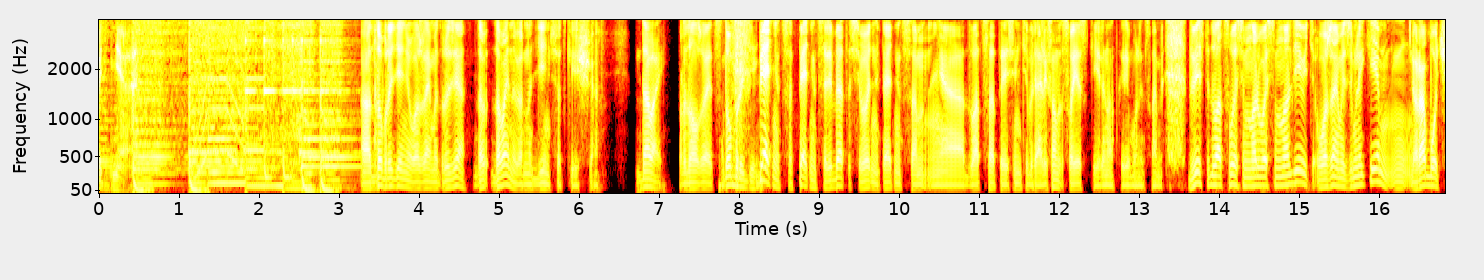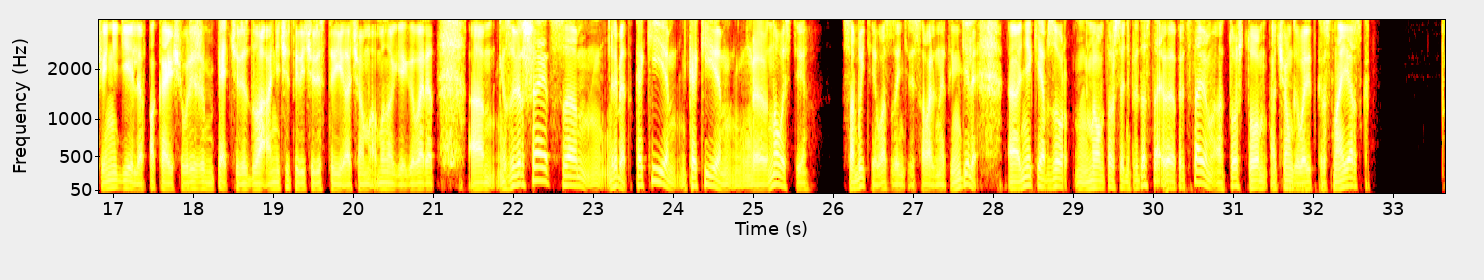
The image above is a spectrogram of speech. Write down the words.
Тема дня. А, Добрый день, уважаемые друзья. Да- Давай, наверное, день все-таки еще Давай. продолжается. Добрый день. Пятница, пятница, ребята, сегодня пятница, э, 20 сентября. Александр Своевский и Ренат Каримулин с вами. 228-08-09. Уважаемые земляки, рабочая неделя пока еще в режиме 5 через 2, а не 4 через 3, о чем многие говорят, завершается. Ребята, какие, какие э, новости, события вас заинтересовали на этой неделе? Э, Некий обзор мы вам тоже сегодня предоставим, представим. а То, что, о чем говорит Красноярск,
